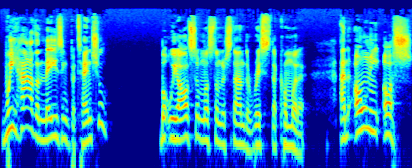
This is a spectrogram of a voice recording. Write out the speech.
We have amazing potential, but we also must understand the risks that come with it. And only us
